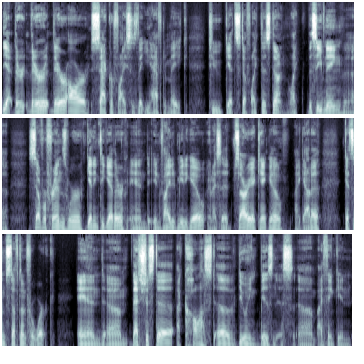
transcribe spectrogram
yeah, there there there are sacrifices that you have to make to get stuff like this done. Like this evening, uh, several friends were getting together and invited me to go, and I said, "Sorry, I can't go. I gotta get some stuff done for work." And um, that's just a, a cost of doing business. Um, I think in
